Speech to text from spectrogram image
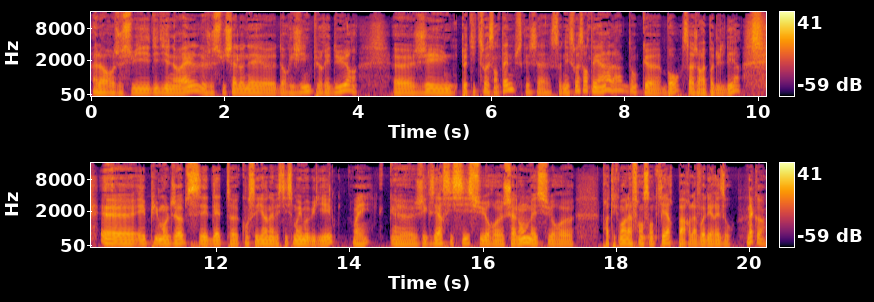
Alors je suis Didier Noël, je suis chalonnais euh, d'origine, pure et dure. Euh, j'ai une petite soixantaine puisque ça sonnait 61 là, donc euh, bon, ça j'aurais pas dû le dire. Euh, et puis mon job c'est d'être conseiller en investissement immobilier. Oui. Euh, J'exerce ici sur euh, Chalon, mais sur euh, pratiquement la France entière par la voie des réseaux. D'accord.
